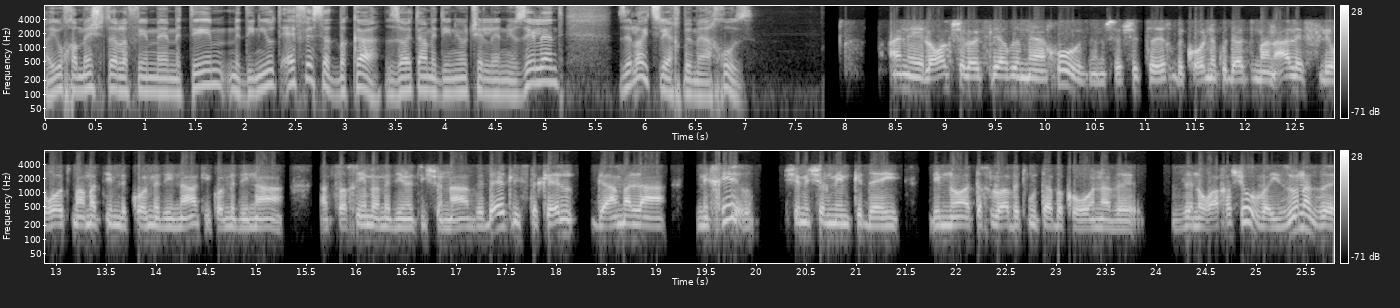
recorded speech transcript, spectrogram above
היו 5,000 מתים. מדיניות אפס הדבקה, זו הייתה המדיניות של ניו זילנד. זה לא הצליח ב-100%. אני, לא רק שלא הצליח ב-100%, אני חושב שצריך בכל נקודת זמן, א', לראות מה מתאים לכל מדינה, כי כל מדינה הצרכים והמדיניות היא שונה, וב' להסתכל גם על המחיר שמשלמים כדי למנוע תחלואה ותמותה בקורונה, וזה נורא חשוב, האיזון הזה,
